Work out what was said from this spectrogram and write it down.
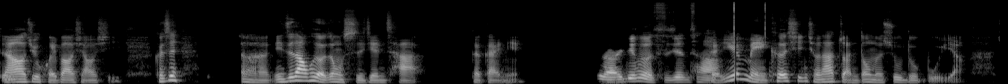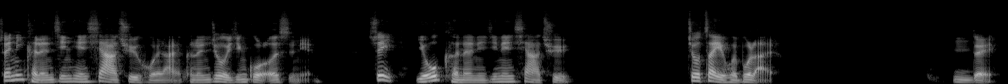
然后去回报消息。可是。呃，你知道会有这种时间差的概念？对啊，一定会有时间差。对，因为每颗星球它转动的速度不一样，所以你可能今天下去回来，可能就已经过了二十年，所以有可能你今天下去就再也回不来了。嗯，对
